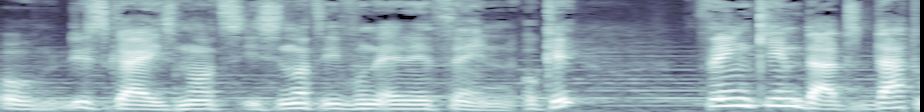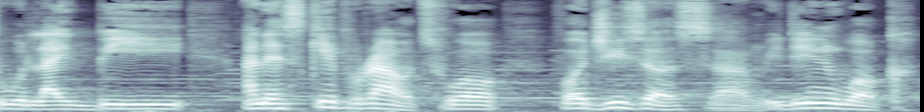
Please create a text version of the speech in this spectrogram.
oh, this guy is not, is not even anything, okay? Thinking that that would like be an escape route for, for Jesus. Um, it didn't work.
